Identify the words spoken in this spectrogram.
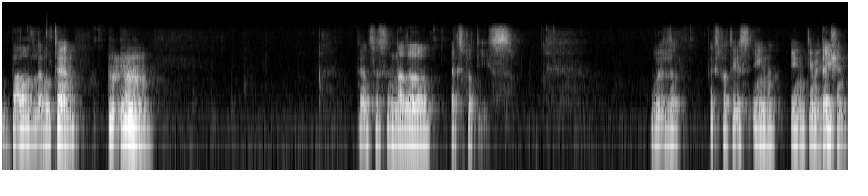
Bard level 10 grants us another expertise. With expertise in intimidation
